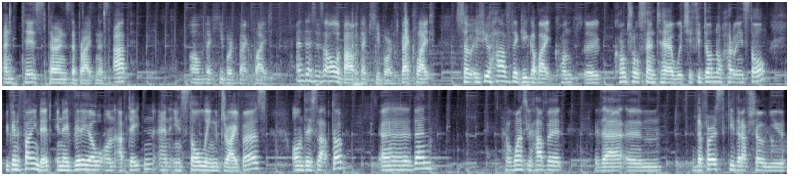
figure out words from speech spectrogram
and this turns the brightness up of the keyboard backlight and this is all about the keyboard backlight. So if you have the Gigabyte con uh, control center, which if you don't know how to install, you can find it in a video on updating and installing drivers on this laptop. Uh, then once you have it, the, um, the first key that I've shown you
